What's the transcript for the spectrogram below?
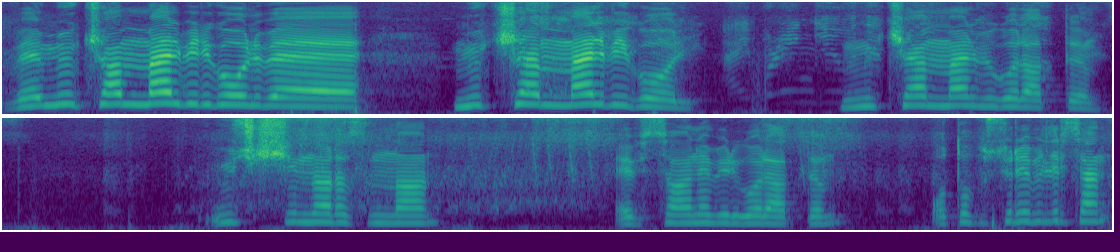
Ve mükemmel bir gol be. Mükemmel bir gol. Mükemmel bir gol attım. 3 kişinin arasından efsane bir gol attım. O topu sürebilirsen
